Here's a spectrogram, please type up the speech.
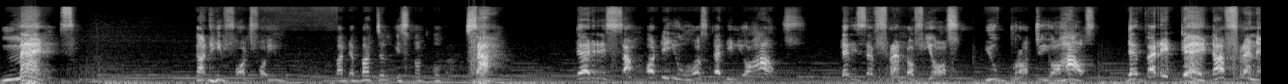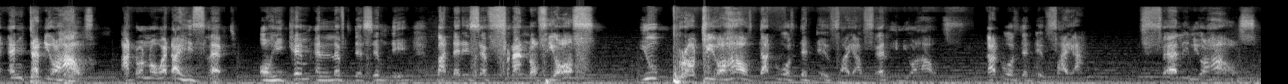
meant that He fought for you, but the battle is not over. Sir, there is somebody you hosted in your house. There is a friend of yours you brought to your house. The very day that friend entered your house, I don't know whether he slept or he came and left the same day, but there is a friend of yours you brought to your house. That was the day fire fell in your house. That was the day fire fell in your house.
